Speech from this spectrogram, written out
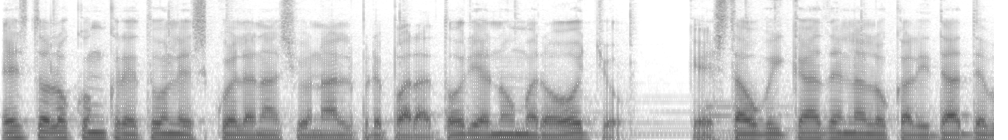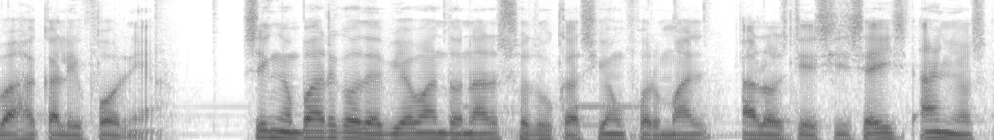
esto lo concretó en la Escuela Nacional Preparatoria número 8, que está ubicada en la localidad de Baja California. Sin embargo, debió abandonar su educación formal a los 16 años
